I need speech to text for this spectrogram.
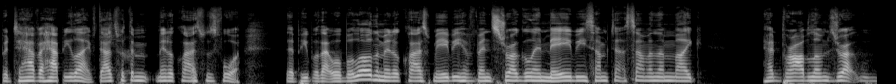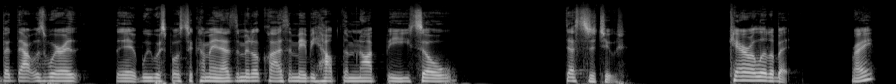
but to have a happy life. That's what the middle class was for. The people that were below the middle class maybe have been struggling. Maybe some some of them like had problems, but that was where the, we were supposed to come in as the middle class and maybe help them not be so destitute. Care a little bit, right?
